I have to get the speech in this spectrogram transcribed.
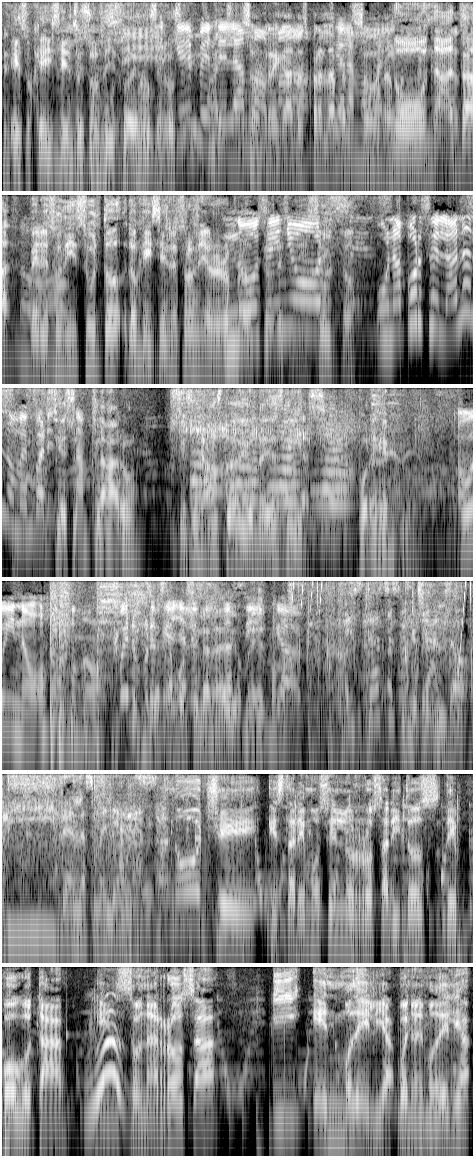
Eso que dice. Eso es un gusto de José José. el la maestro. Son regalos para la si persona, le no, No, nada, no. pero es un insulto. Lo que dice nuestro señor No, reproductor es un señor. insulto. Una porcelana no me parece eso, tampoco. claro. Si es un gusto de Diomedes Díaz, por ejemplo. Uy, no. Bueno, pero Esa si a ella le porcelana de gusta Diomedes, mamá. Estás escuchando Vibra en las mañanas. Esta noche estaremos en los Rosaritos de Bogotá, en Zona Rosa y en Modelia. Bueno, en Modelia,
